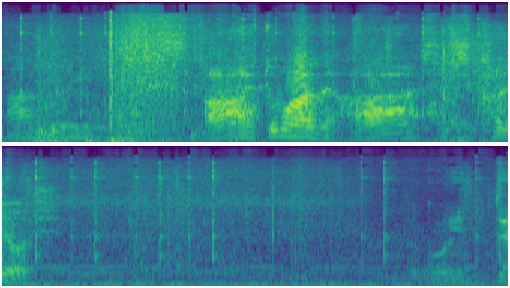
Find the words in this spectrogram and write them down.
당했습니다. 아, 또 맞네. 아, 진짜 시카 저거. 씨. 하고 있다.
